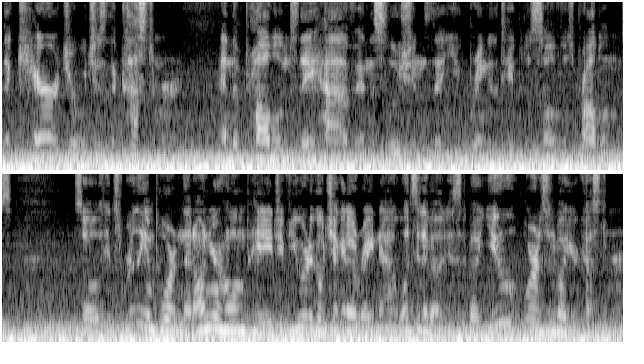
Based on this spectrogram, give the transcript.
the character, which is the customer, and the problems they have and the solutions that you bring to the table to solve those problems. So it's really important that on your home page, if you were to go check it out right now, what's it about? Is it about you or is it about your customer?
